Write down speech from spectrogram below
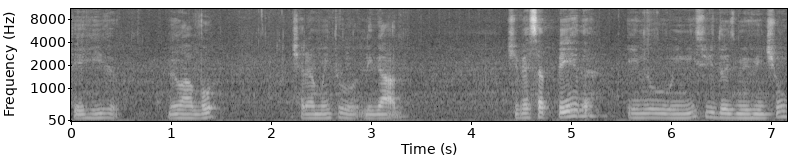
Terrível. Meu avô, a gente era muito ligado. Tive essa perda e no início de 2021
